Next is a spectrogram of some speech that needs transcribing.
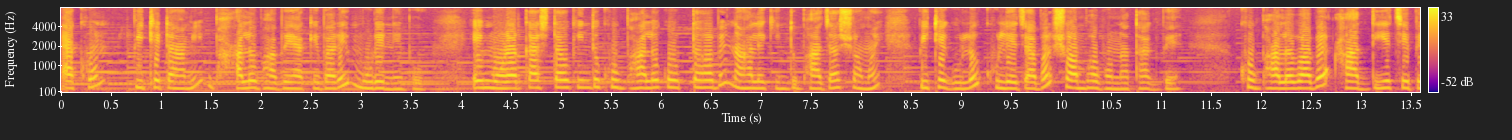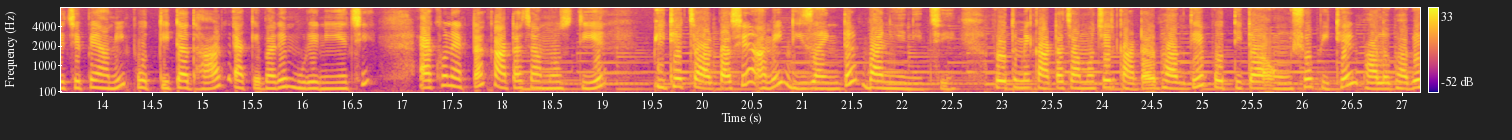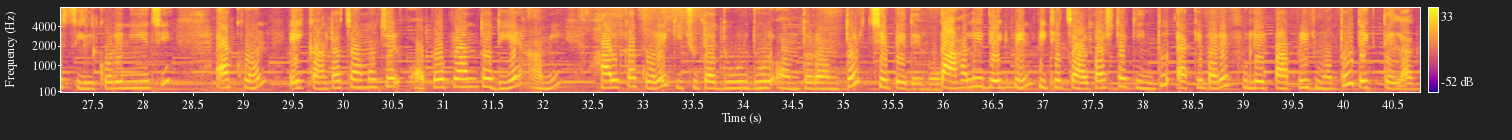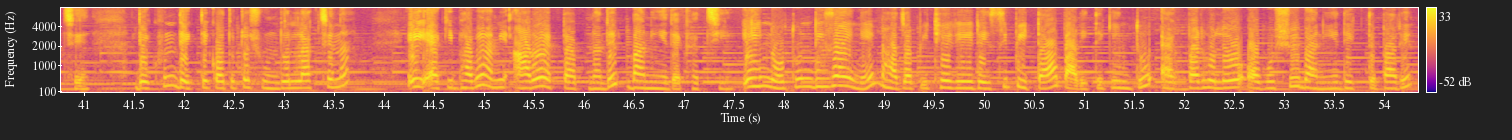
এখন পিঠেটা আমি ভালোভাবে একেবারে মুড়ে নেব। এই মোড়ার কাজটাও কিন্তু খুব ভালো করতে হবে, নাহলে কিন্তু ভাজার সময় পিঠেগুলো খুলে যাবার সম্ভাবনা থাকবে। খুব ভালোভাবে হাত দিয়ে চেপে চেপে আমি প্রতিটা ধার একেবারে মুড়ে নিয়েছি। এখন একটা কাঁটা চামচ দিয়ে পিঠের চারপাশে আমি ডিজাইনটা বানিয়ে নিচ্ছি। প্রথমে কাঁটা চামচের কাঁটার ভাগ দিয়ে প্রতিটা অংশ পিঠের ভালোভাবে সিল করে নিয়েছি। এখন এই কাঁটা চামচের অপর প্রান্ত দিয়ে আমি হালকা করে কিছুটা দূর দূর অন্তর অন্তর চেপে দেব। তাহলে দেখবেন পিঠের চারপাশটা কিন্তু একেবারে ফুলের পাপড়ির মতো দেখতে লাগছে। দেখুন, দেখতে কতটা সুন্দর লাগছে না? এই একইভাবে আমি আরও একটা আপনাদের বানিয়ে দেখাচ্ছি। এই নতুন ডিজাইনে ভাজা পিঠের এই রেসিপিটা বাড়িতে কিন্তু একবার হলেও অবশ্যই বানিয়ে দেখতে পারেন।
